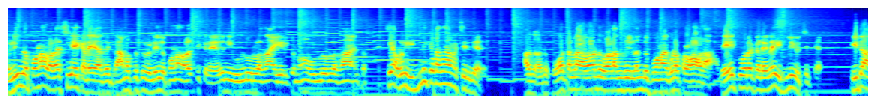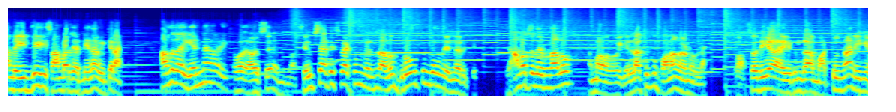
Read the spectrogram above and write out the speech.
வெளியில போனா வளர்ச்சியே கிடையாது. கிராமத்துக்கு வெளியில போனா வளர்ச்சி கிடையாது. நீ உள்ளூர்ல தான் இருக்கணும் உள்ளூர்ல தான் அவர் இட்லி கடை தான் வச்சிருக்காரு. அது அது ஹோட்டலாவது வளர்ந்து இழந்து போனா கூட பரவாயில்ல. அதே கூரை கடையில இட்லி வச்சிருக்காரு. இது அந்த இட்லி சாம்பார் சட்னி தான் விற்கிறாங்க அதுல என்ன செல்ஃப் சாட்டிஸ்பாக்சன் இருந்தாலும் குரோத்துங்கிறது என்ன இருக்கு? கிராமத்துல இருந்தாலும் நம்ம எல்லாத்துக்கும் பணம் வேணும்ல. வசதியா இருந்தா மட்டும்தான் நீங்க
